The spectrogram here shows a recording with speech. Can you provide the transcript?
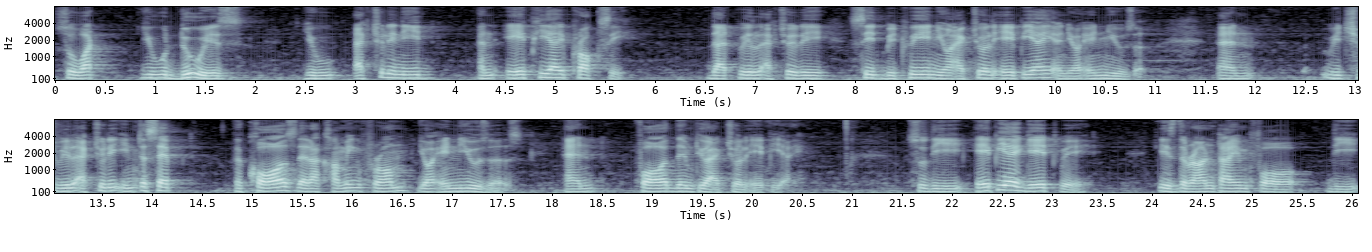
so what you would do is you actually need an API proxy that will actually sit between your actual API and your end user and which will actually intercept the calls that are coming from your end users and forward them to your actual API. So the API gateway is the runtime for the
